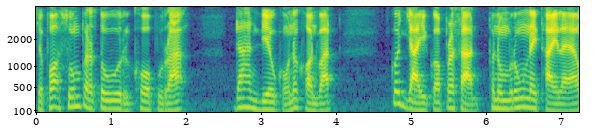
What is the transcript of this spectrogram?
เฉพาะซุ้มประตูหรือโคปุระ ด้านเดียวของนครวัด ก็ใหญ่กว่าปราสาทพนมรุ้งในไทยแล้ว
